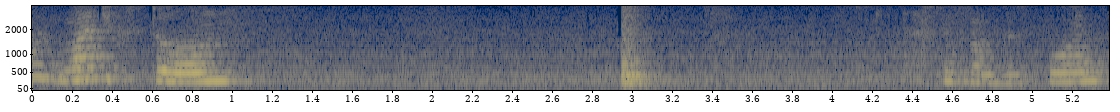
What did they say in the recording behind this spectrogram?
legs. magic stone. Starting from this point.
